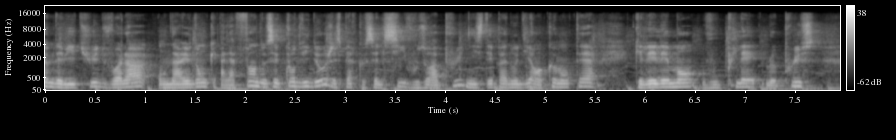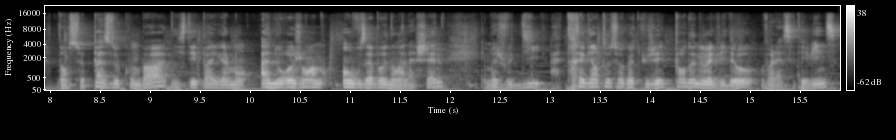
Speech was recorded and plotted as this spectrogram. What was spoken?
Comme d'habitude, voilà, on arrive donc à la fin de cette courte vidéo. J'espère que celle-ci vous aura plu. N'hésitez pas à nous dire en commentaire quel élément vous plaît le plus dans ce pass de combat. N'hésitez pas également à nous rejoindre en vous abonnant à la chaîne. Et moi, je vous dis à très bientôt sur Code QG pour de nouvelles vidéos. Voilà, c'était Vince.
